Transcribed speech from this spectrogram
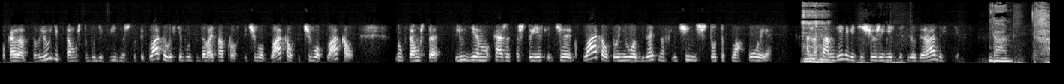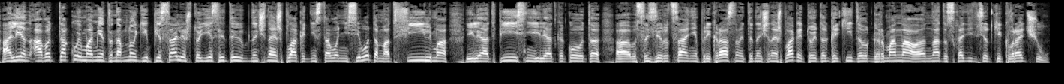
показаться в люди, потому что будет видно, что ты плакал, и все будут задавать вопрос, ты чего плакал, ты чего плакал? Ну, потому что людям кажется, что если человек плакал, то у него обязательно случилось что-то плохое. А на самом деле ведь еще же есть и слезы радости. Да. А, Лен, а вот такой момент, нам многие писали, что если ты начинаешь плакать ни с того ни с сего, там, от фильма, или от песни, или от какого-то а, созерцания прекрасного, и ты начинаешь плакать, то это какие-то гормоналы, надо сходить все-таки к врачу,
